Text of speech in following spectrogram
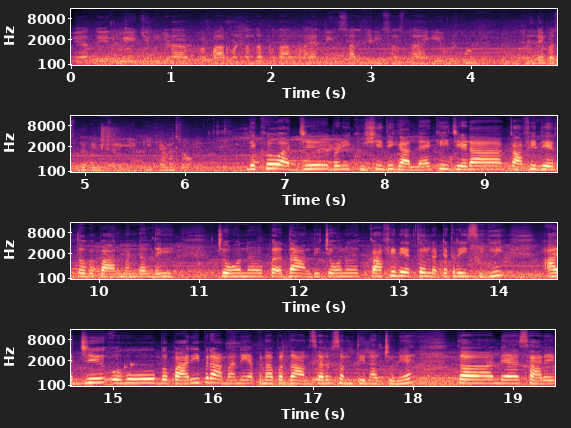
ਹੋਇਆ ਤੇ ਰਮੇਸ਼ ਜੀ ਨੂੰ ਜਿਹੜਾ ਵਪਾਰ ਮੰਡਲ ਦਾ ਪ੍ਰਧਾਨ ਬਣਾਇਆ 3 ਸਾਲ ਜਿਹੜੀ ਸੰਸਥਾ ਹੈਗੀ ਉਹ ਬਿਲਕੁਲ ਠੰਡੇ ਬਸਤੇ ਦੇ ਵਿੱਚ ਰਹੀ ਹੈ। ਕੀ ਕਹਿਣਾ ਚਾਹੋਗੇ? ਦੇਖੋ, ਅੱਜ ਬੜੀ ਖੁਸ਼ੀ ਦੀ ਗੱਲ ਹੈ ਕਿ ਜਿਹੜਾ ਕਾਫੀ ਦੇਰ ਤੋਂ ਵਪਾਰ ਮੰਡਲ ਦੀ ਚੋਣ, ਪ੍ਰਧਾਨ ਦੀ ਚੋਣ ਕਾਫੀ ਦੇਰ ਤੋਂ ਲਟਕ ਰਹੀ ਸੀਗੀ। ਅੱਜ ਉਹ ਵਪਾਰੀ ਭਰਾਵਾਂ ਨੇ ਆਪਣਾ ਪ੍ਰਧਾਨ ਸਰਬਸੰਮਤੀ ਨਾਲ ਚੁਣਿਆ। ਤਾਂ ਮੈਂ ਸਾਰੇ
